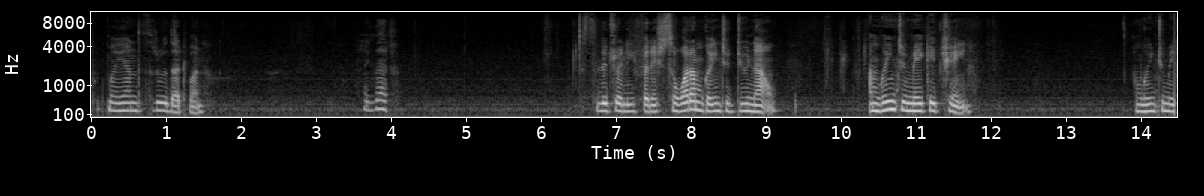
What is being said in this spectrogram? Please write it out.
put my yarn through that one. Like that. It's literally finished. So what I'm going to do now I'm going to make a chain. I'm going to make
